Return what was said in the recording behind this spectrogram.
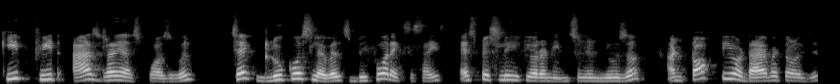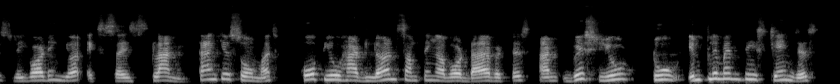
keep feet as dry as possible, Check glucose levels before exercise, especially if you're an insulin user, and talk to your diabetologist regarding your exercise planning. Thank you so much. Hope you had learned something about diabetes and wish you to implement these changes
